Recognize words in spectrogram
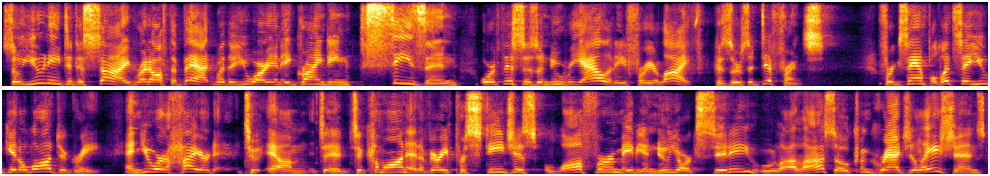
So you need to decide right off the bat whether you are in a grinding season or if this is a new reality for your life, because there's a difference. For example, let's say you get a law degree and you are hired to, um, to, to come on at a very prestigious law firm, maybe in New York City, ooh la la, so congratulations.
